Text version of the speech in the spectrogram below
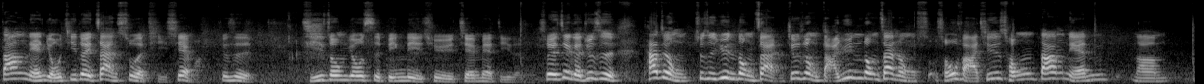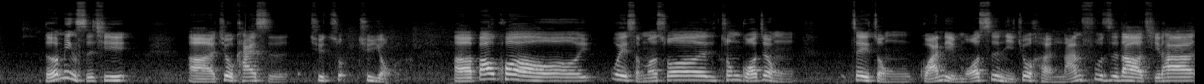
当年游击队战术的体现嘛，就是集中优势兵力去歼灭敌人。所以这个就是他这种就是运动战，就这种打运动战这种手手法，其实从当年啊、革命时期啊、就开始去做去有了。呃，包括为什么说中国这种这种管理模式，你就很难复制到其他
